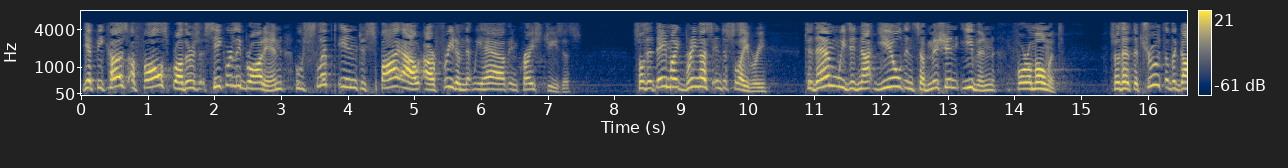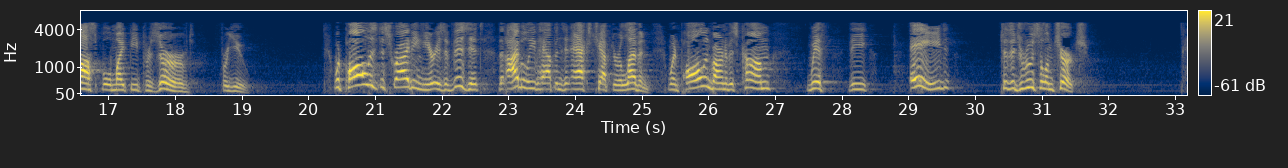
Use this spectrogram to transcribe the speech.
Yet because of false brothers secretly brought in, who slipped in to spy out our freedom that we have in Christ Jesus, so that they might bring us into slavery, to them we did not yield in submission even for a moment so that the truth of the gospel might be preserved for you. What Paul is describing here is a visit that I believe happens in Acts chapter 11, when Paul and Barnabas come with the aid to the Jerusalem church.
